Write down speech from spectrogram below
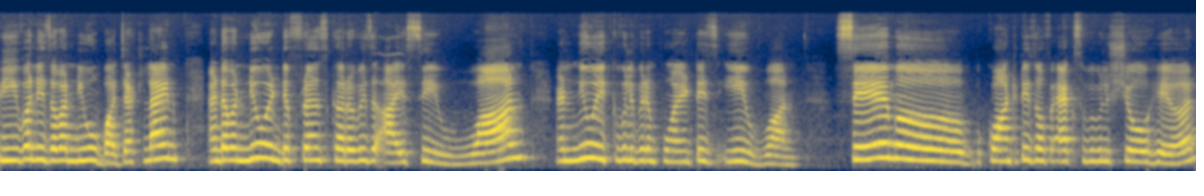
B1 is our new budget line and our new indifference curve is IC1 and new equilibrium point is E1. Same uh, quantities of X we will show here.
